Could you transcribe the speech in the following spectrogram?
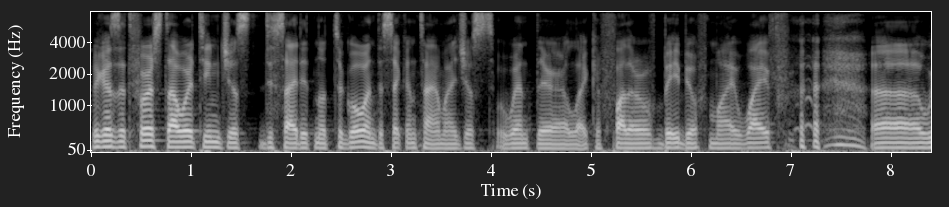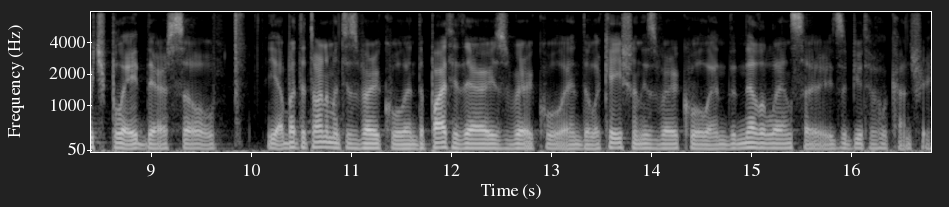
Because at first our team just decided not to go, and the second time I just went there like a father of baby of my wife, uh, which played there. So yeah but the tournament is very cool and the party there is very cool and the location is very cool and the netherlands uh, is a beautiful country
